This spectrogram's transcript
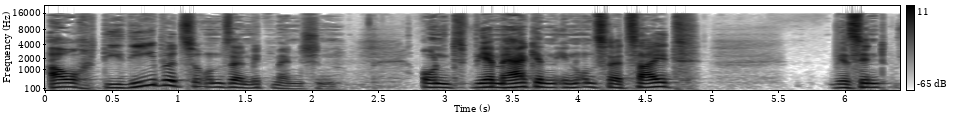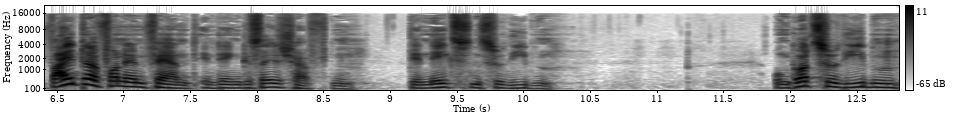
auch die Liebe zu unseren Mitmenschen. Und wir merken in unserer Zeit, wir sind weit davon entfernt, in den Gesellschaften den Nächsten zu lieben. Und Gott zu lieben,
